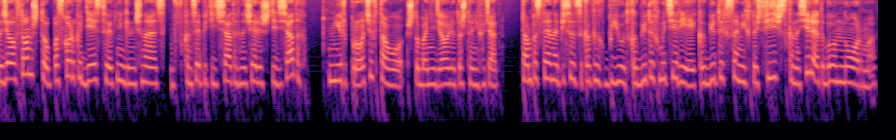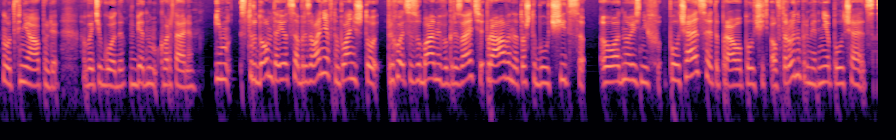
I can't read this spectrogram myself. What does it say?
Но дело в том, что поскольку действие книги начинается в конце 50-х, начале 60-х, мир против того, чтобы они делали то, что они хотят. Там постоянно описывается, как их бьют, как бьют их матерей, как бьют их самих. То есть физическое насилие это была норма. Ну вот в Неаполе в эти годы, в бедном квартале. Им с трудом дается образование в том плане, что приходится зубами выгрызать право на то, чтобы учиться. У одной из них получается это право получить, а у второй, например, не получается.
